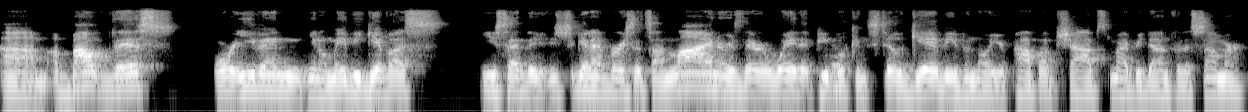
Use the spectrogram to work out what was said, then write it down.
um, about this, or even you know maybe give us? You said that you should get have bracelets online, or is there a way that people can still give even though your pop up shops might be done for the summer?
